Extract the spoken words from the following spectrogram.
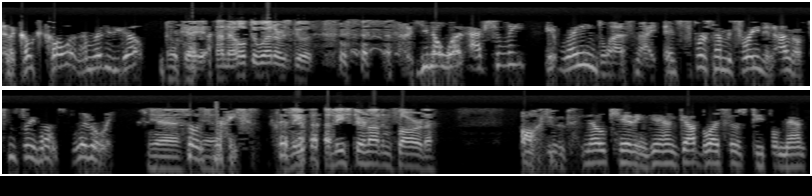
and a Coca Cola, and I'm ready to go. Okay, and I hope the weather is good. You know what? Actually, it rained last night. And it's the first time it's rained in I don't know two, three months, literally. yeah. So it's yeah. nice. At least, at least you're not in Florida. oh, dude, no kidding, man. God bless those people, man.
